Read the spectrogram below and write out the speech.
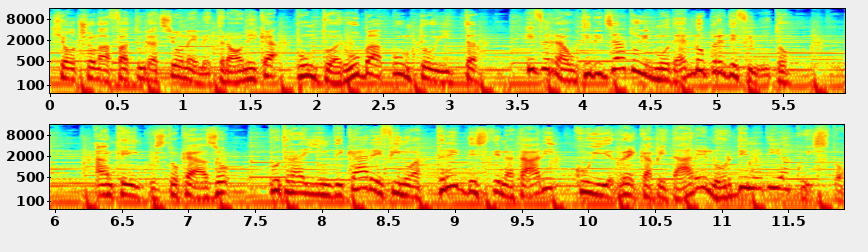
chiocciolafatturazione-elettronica.aruba.it e verrà utilizzato il modello predefinito. Anche in questo caso potrai indicare fino a tre destinatari cui recapitare l'ordine di acquisto.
